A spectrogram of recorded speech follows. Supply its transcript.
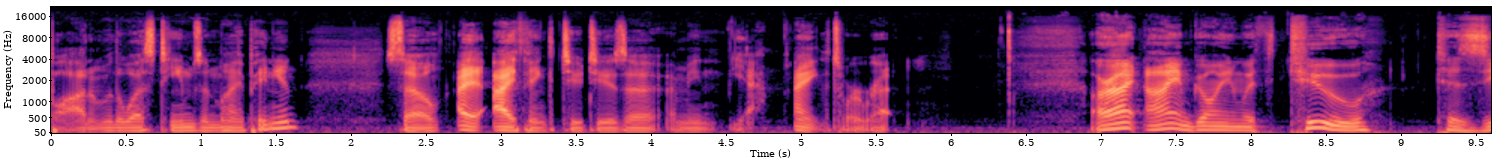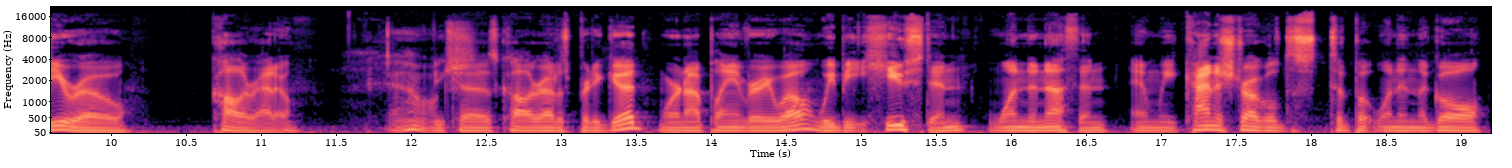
bottom of the West teams in my opinion. So I I think two two is a. I mean, yeah, I think that's where we're at. All right, I am going with two to zero, Colorado Ouch. because Colorado's pretty good. We're not playing very well. We beat Houston one to nothing, and we kind of struggled to, put one in the goal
